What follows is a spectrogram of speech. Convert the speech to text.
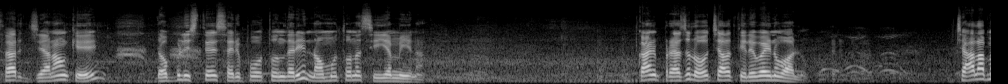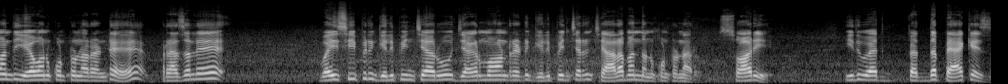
సార్ జనంకి డబ్బులు ఇస్తే సరిపోతుందని నమ్ముతున్న సీఎం ఈయన. కానీ ప్రజలు చాలా తెలివైన వాళ్ళు. చాలామంది ఏమనుకుంటున్నారంటే ప్రజలే వైసీపీని గెలిపించారు జగన్మోహన్ రెడ్డి గెలిపించారని చాలామంది అనుకుంటున్నారు. సారీ ఇది పెద్ద ప్యాకేజ్.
